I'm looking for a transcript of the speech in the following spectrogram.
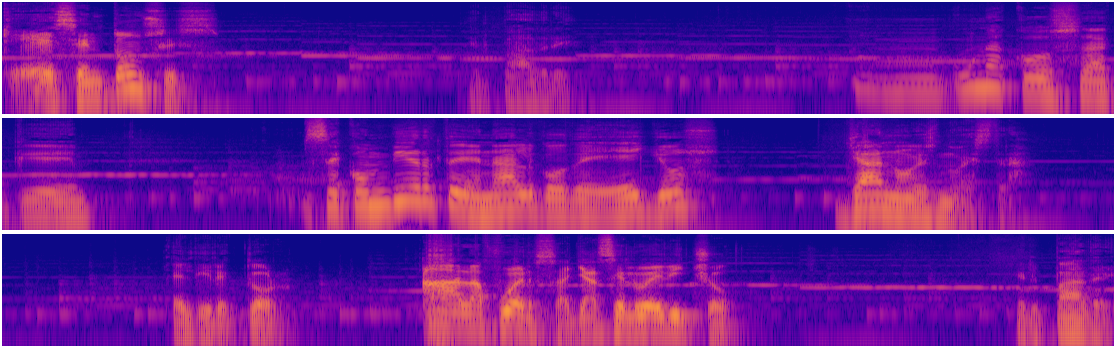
¿Qué es entonces? El padre. Mm, una cosa que se convierte en algo de ellos ya no es nuestra. El director. A la fuerza, ya se lo he dicho. El padre.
